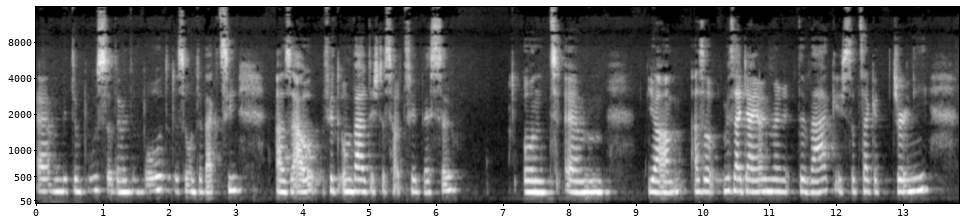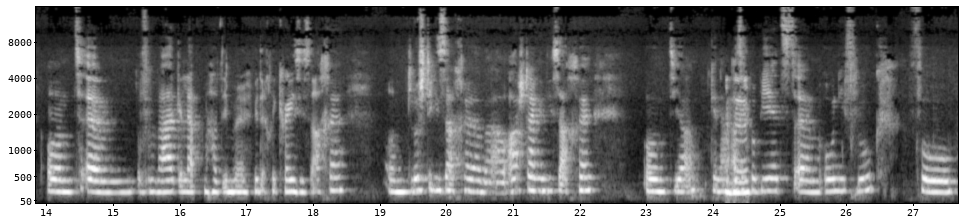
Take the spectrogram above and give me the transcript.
ähm, mit dem Bus oder mit dem Boot oder so unterwegs zu sein. Also auch für die Umwelt ist das halt viel besser. Und ähm, ja, also man sagt ja immer, der Weg ist sozusagen die Journey. Und ähm, auf dem Weg erlebt man halt immer wieder ein bisschen crazy Sachen und lustige Sachen, aber auch anstrengende Sachen. Und ja, genau. Mhm. Also ich probiere jetzt ähm, ohne Flug von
